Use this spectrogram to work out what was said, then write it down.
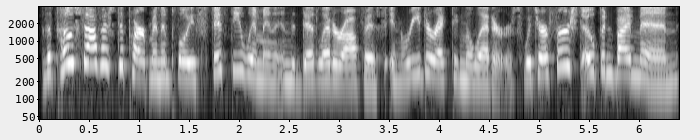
the post office department employs 50 women in the dead letter office in redirecting the letters, which are first opened by men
